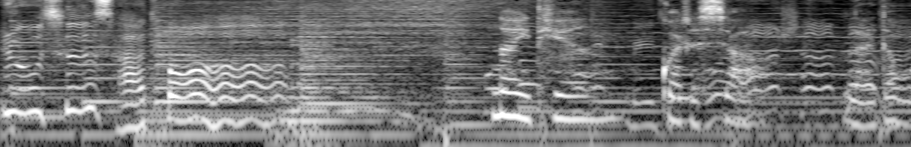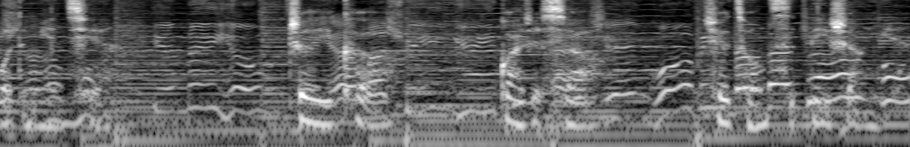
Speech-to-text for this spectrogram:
如此洒脱。那一天，挂着笑来到我的面前，这一刻，挂着笑，却从此闭上眼。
